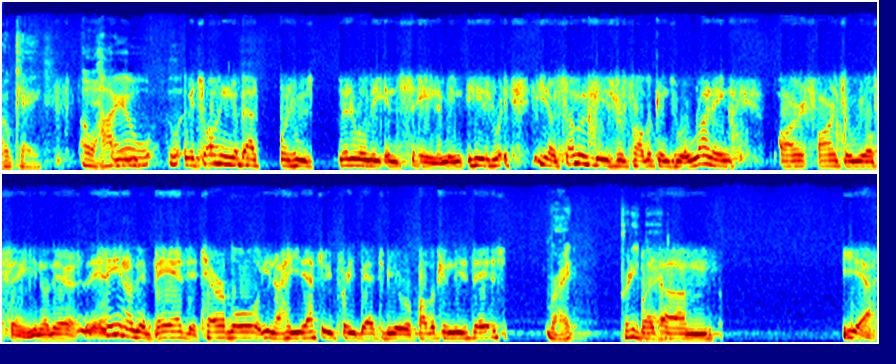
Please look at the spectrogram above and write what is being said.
Okay, Ohio. I mean, we're talking about someone who's literally insane. I mean, he's you know some of these Republicans who are running aren't aren't the real thing. You know, they're you know they're bad, they're terrible. You know, you have to be pretty bad to be a Republican these days. Right, pretty but, bad. Um, yeah,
